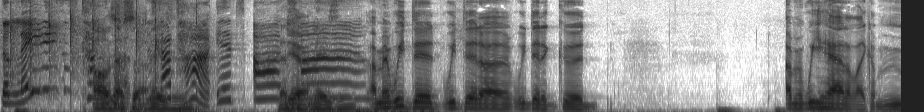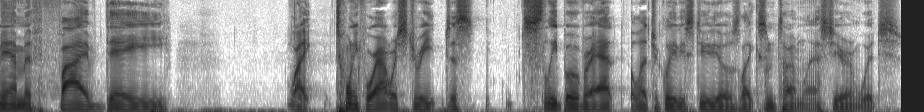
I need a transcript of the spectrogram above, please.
The ladies is coming. Oh, that's It's our amazing. time. It's our That's time. amazing. I mean, we did, we did a, we did a good. I mean, we had like a mammoth five day, like twenty four hour street, just sleepover at Electric Lady Studios, like sometime last year, in which.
